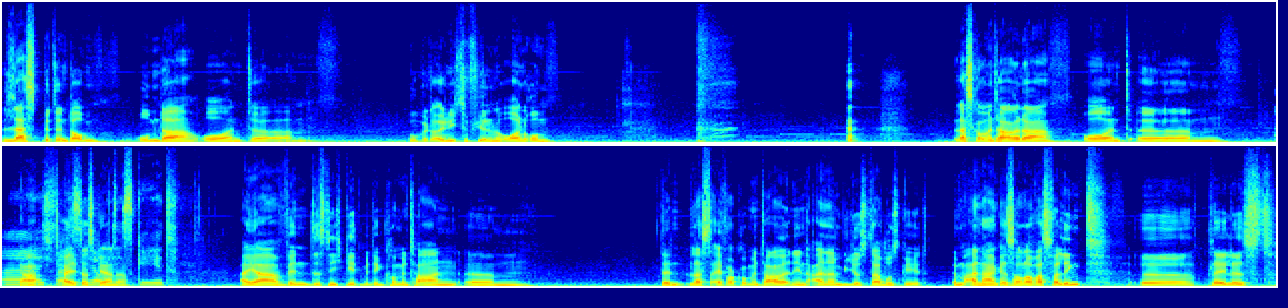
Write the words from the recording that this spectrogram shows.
Lasst bitte einen Daumen oben da und ähm, rubbelt euch nicht zu viel in den Ohren rum. lasst Kommentare da und ähm, Äh, Ja, teilt das nicht, gerne. Das geht. ah ja, wenn das nicht geht mit den Kommentaren, ähm, dann lasst einfach Kommentare in den anderen Videos da, wo es geht. Im Anhang ist auch noch was verlinkt, äh, Playlist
